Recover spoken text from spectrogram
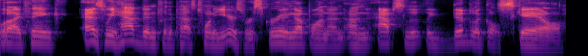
Well, I think as we have been for the past 20 years, we're screwing up on an, an absolutely biblical scale,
